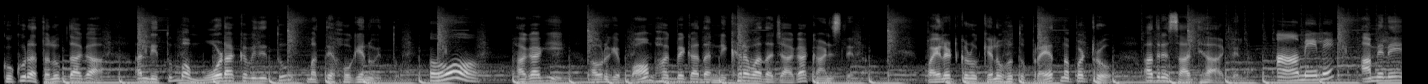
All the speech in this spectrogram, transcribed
ಕುಕುರ ತಲುಪಿದಾಗ ಅಲ್ಲಿ ತುಂಬಾ ಮೋಡ ಕವಿದಿತ್ತು ಮತ್ತೆ ಹೊಗೆನೂ ಇತ್ತು. ಓ! ಹಾಗಾಗಿ ಅವರಿಗೆ ಬಾಂಬ್ ಹಾಕಬೇಕಾದ ನಿಖರವಾದ ಜಾಗ ಕಾಣಿಸ್ಲಿಲ್ಲ. ಪೈಲಟ್ಗಳು ಕೆಲವು ಹೊತ್ತು ಪ್ರಯತ್ನ ಪಟ್ಟರು ಆದರೆ ಸಾಧ್ಯ ಆಗಲಿಲ್ಲ. ಆಮೇಲೆ? ಆಮೇಲೆ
